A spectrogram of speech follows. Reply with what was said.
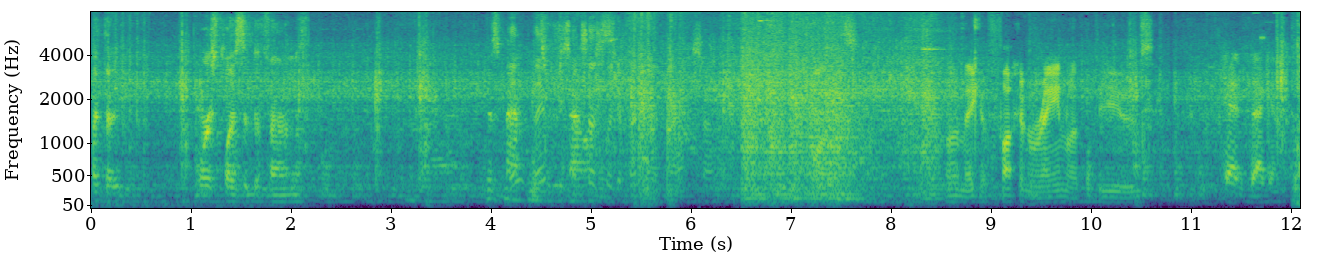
Like the worst place to defend. This map needs to they've be successfully balanced. defended? So. I'm gonna make it fucking rain with Fuze. Ten seconds.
